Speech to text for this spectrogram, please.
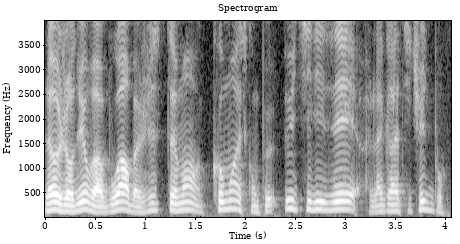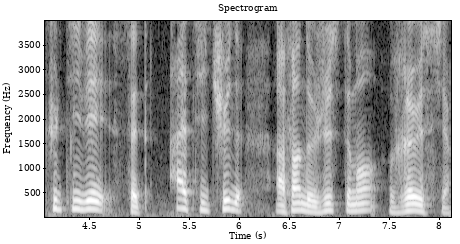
Là aujourd'hui on va voir bah, justement comment est-ce qu'on peut utiliser la gratitude pour cultiver cette attitude afin de justement réussir.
